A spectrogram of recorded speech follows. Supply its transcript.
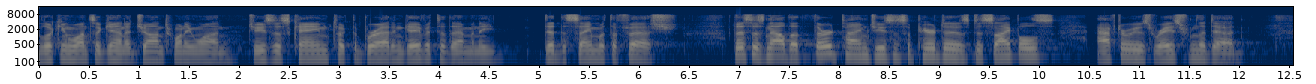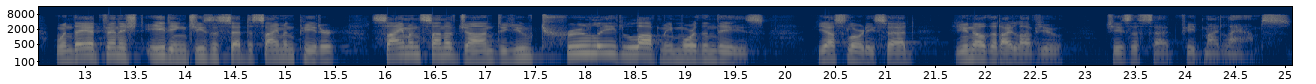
Looking once again at John 21, Jesus came, took the bread, and gave it to them, and he did the same with the fish. This is now the third time Jesus appeared to his disciples after he was raised from the dead. When they had finished eating, Jesus said to Simon Peter, Simon, son of John, do you truly love me more than these? Yes, Lord, he said. You know that I love you. Jesus said, Feed my lambs.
